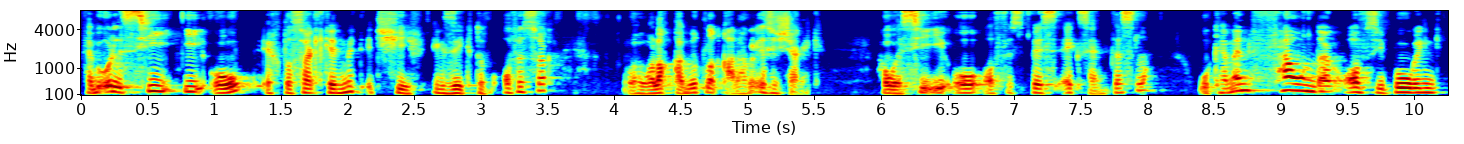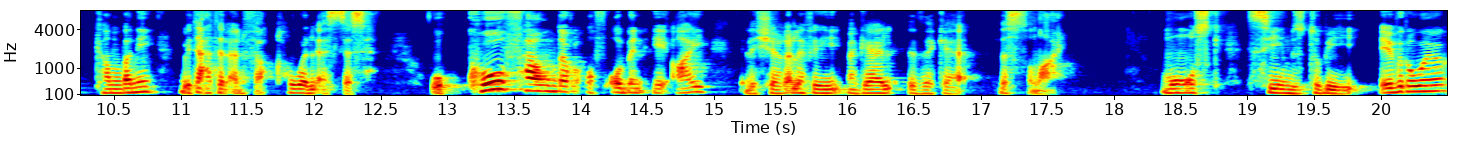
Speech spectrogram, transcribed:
فبيقول CEO اختصار كلمة Chief Executive Officer وهو لقب يطلق على رئيس الشركة. هو CEO of SpaceX and Tesla وكمان Founder of The Boring Company بتاعة الأنفاق هو اللي أسسها. و Co-founder of OpenAI اللي شغاله في مجال الذكاء الاصطناعي موسك seems to be everywhere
